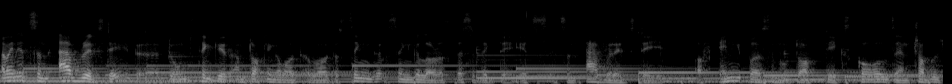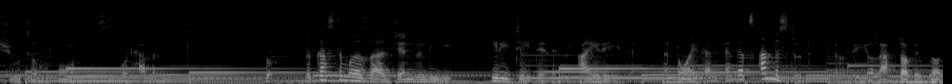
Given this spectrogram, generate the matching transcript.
I mean, it's an average day. Uh, don't think it. I'm talking about about a single single or a specific day. It's it's an average day of any person who talk takes calls and troubleshoots over phone. This is what happens the customers are generally irritated and irate and annoyed and, and that's understood you know the, your laptop is not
